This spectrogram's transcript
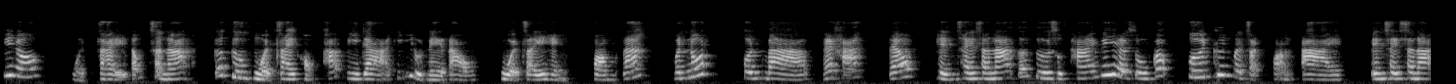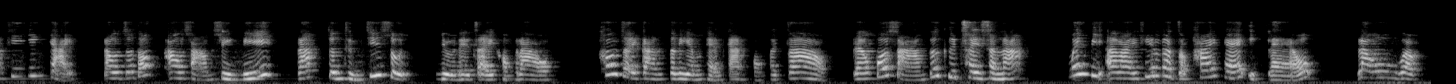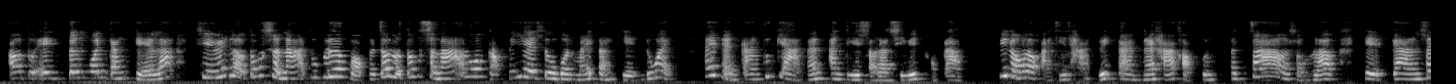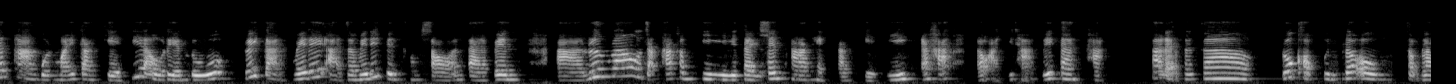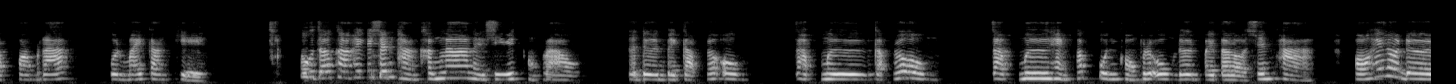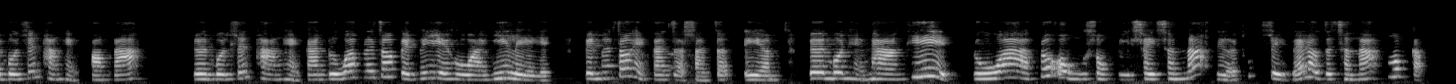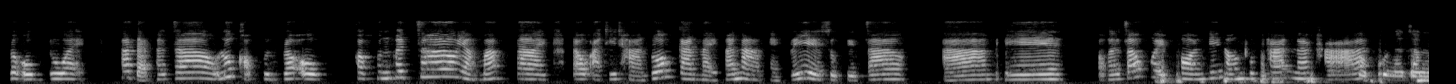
พี่น้องหัวใจต้องชนะก็คือหัวใจของพระบิดาที่อยู่ในเราหัวใจแห่งความรัก มนุษย์ คนบาปนะคะ แล้วเห็นชัยชนะก็คือสุดท้ายพระเยซูก็ฟื้นขึ้นมาจากความตาย เป็นชัยชนะที่ยิ่งใหญ่ เราจะต้องเอาสามสิ่งนี้รักจนถึงที่สุดอยู่ในใจของเรา เข้าใจการเตรียมแผนการของพระเจ้า แล้วก็สามก็คือชัยชนะ ไม่มีอะไรที่เราจะพ่ายแพ้อีกแล้ว เราแบบเอาตัวเองตึงบนกางเขนละชีวิตเราต้องชนะทุกเรื่องบอกพระเจ้าเราต้องชนะร่วมกับพระเยซูบนไม้กางเขนด้วย ให้แผนการทุกอย่างนั้นอันดีสำหรับชีวิตของเราพี่น้องเราอธิษฐานด้วยกันนะคะ ขอบคุณพระเจ้าสำหรับเหตุการณ์เส้นทางบนไม้กางเขนที่เราเรียนรู้ด้วยกันไม่ได้อาจจะไม่ได้เป็นคำสอน แต่เป็นอ่าเรื่องเล่าจากพระคัมภีร์ในเส้นทางแห่งกางเขนนี้นะคะ เราอธิษฐานด้วยกันค่ะ ข้าแต่พระเจ้า ลูกขอบคุณพระองค์สำหรับความรักบนไม้กางเขนพระเจ้าค่ะให้เส้นทางข้างหน้าในชีวิตของเรา จะเดินไปกับพระองค์ จับมือกับพระองค์ จับมือแห่งพระคุณของพระองค์เดินไปตลอดเส้นทางขอให้เราเดินบนเส้นทางแห่งความรัก เดินบนเส้นทางแห่งการรู้ว่าพระเจ้าเป็นพระเยโฮวาห์ยี่เล เป็นพระเจ้าแห่งการจัดสรรจัดเตรียม เดินบนแห่งทางที่รู้ว่าพระองค์ทรงมีชัยชนะเหนือทุกสิ่งและเราจะชนะร่วมกับพระองค์ด้วยข้าแต่พระเจ้าลูกขอบคุณพระองค์ ขอบคุณพระเจ้าอย่างมากมาย เราอธิษฐานร่วมกันในพระนามแห่งพระเยซูคริสต์เจ้า อาเมนขอพระเจ้าอวยพรพี่น้องทุกท่านนะคะ ขอบคุณอาจารย์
